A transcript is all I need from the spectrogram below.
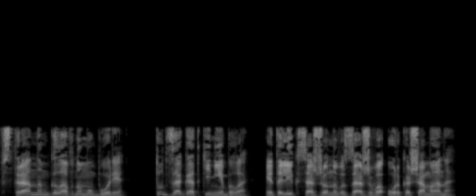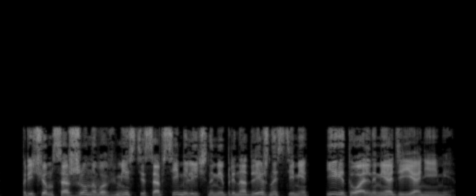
в странном головном уборе. Тут загадки не было, это лик сожженного заживо орка-шамана, причем сожженного вместе со всеми личными принадлежностями и ритуальными одеяниями.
